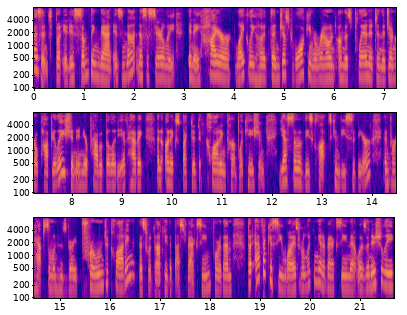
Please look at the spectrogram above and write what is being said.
present, but it is something that is not necessarily in a higher likelihood than just walking around on this planet in the general population in your probability of having an unexpected clotting complication. Yes, some of these clots can be severe, and perhaps someone who's very prone to clotting, this would not be the best vaccine for them. But efficacy wise, we're looking at a vaccine that was initially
